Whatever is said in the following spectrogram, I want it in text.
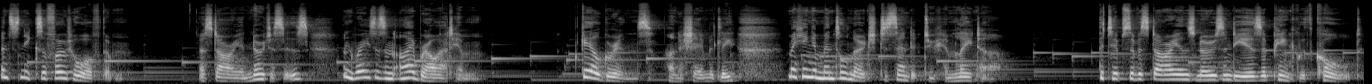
and sneaks a photo of them. Astarion notices and raises an eyebrow at him. Gale grins, unashamedly, making a mental note to send it to him later. The tips of Astarion's nose and ears are pink with cold.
